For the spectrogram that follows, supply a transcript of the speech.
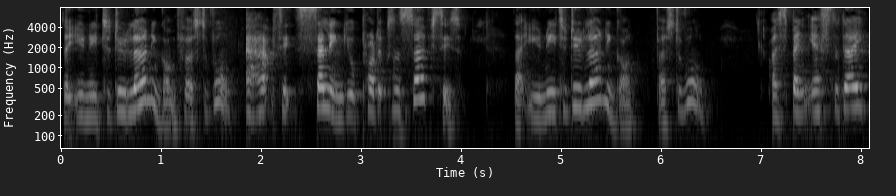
that you need to do learning on first of all. Perhaps it's selling your products and services that you need to do learning on first of all. I spent yesterday,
